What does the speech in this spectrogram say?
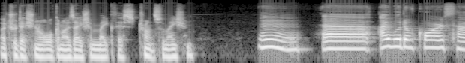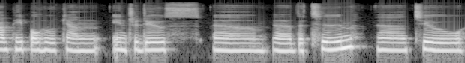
a traditional organization make this transformation? Mm. Uh, I would, of course, have people who can introduce um, uh, the team uh, to,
